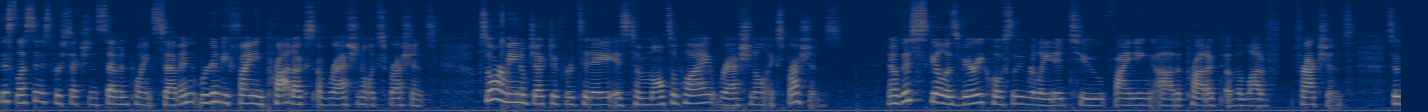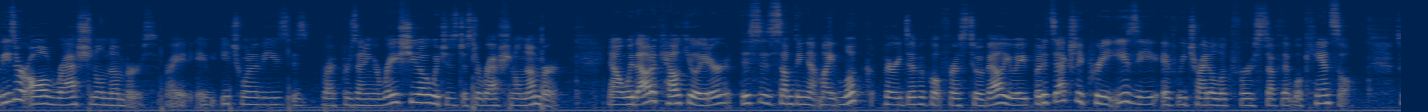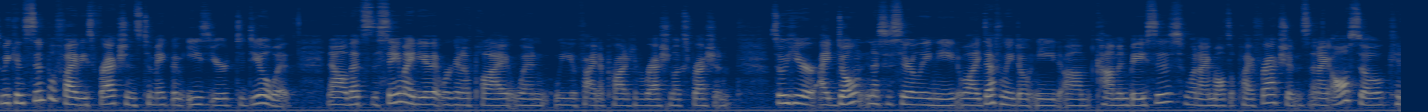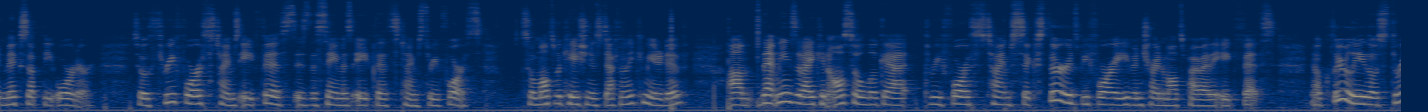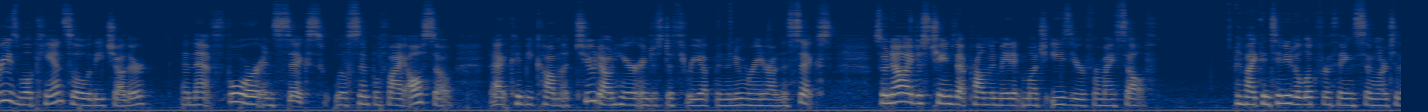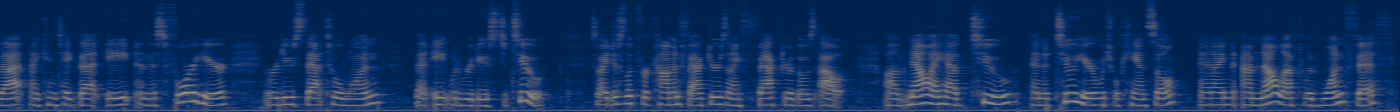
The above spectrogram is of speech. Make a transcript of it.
This lesson is for section 7.7. We're going to be finding products of rational expressions. So our main objective for today is to multiply rational expressions. Now this skill is very closely related to finding uh, the product of a lot of fractions. So these are all rational numbers, right? Each one of these is representing a ratio, which is just a rational number. Now, without a calculator, this is something that might look very difficult for us to evaluate, but it's actually pretty easy if we try to look for stuff that will cancel. So we can simplify these fractions to make them easier to deal with. Now, that's the same idea that we're going to apply when we find a product of a rational expression. So here, I don't necessarily need, well, I definitely don't need um, common bases when I multiply fractions, and I also can mix up the order. So 3 fourths times 8 fifths is the same as 8 fifths times 3 fourths. So multiplication is definitely commutative. Um, that means that I can also look at 3 fourths times 6 thirds before I even try to multiply by the 8 fifths. Now clearly those 3's will cancel with each other and that 4 and 6 will simplify also. That could become a 2 down here and just a 3 up in the numerator on the 6. So now I just changed that problem and made it much easier for myself. If I continue to look for things similar to that, I can take that 8 and this 4 here and reduce that to a 1. That 8 would reduce to 2. So I just look for common factors and I factor those out. Um, now I have 2 and a 2 here, which will cancel. And I, I'm now left with 1 fifth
